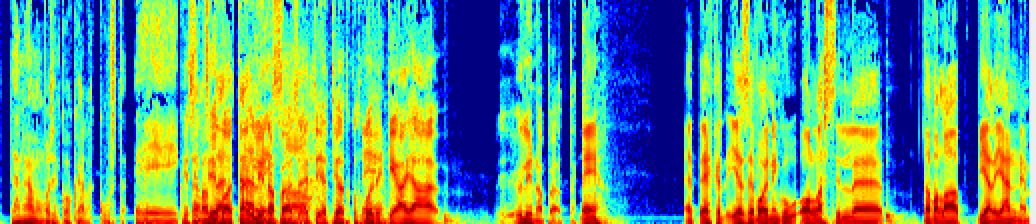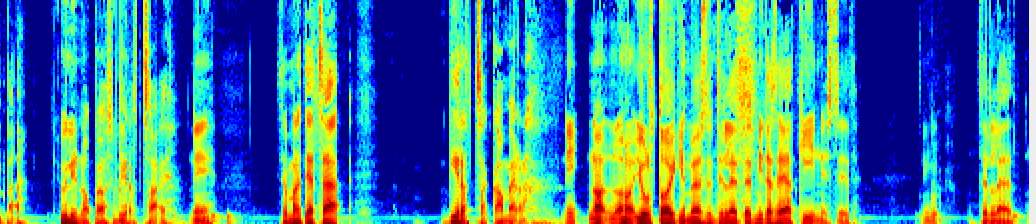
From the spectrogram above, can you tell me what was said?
että tänään mä voisin kokeilla kusta. Ei, kun Ja täällä sitten on voi ei ylinopeus, että, että jotkut Niin. kuitenkin ajaa ylinopeutta. Niin. Et ehkä, ja se voi niinku olla sille tavallaan vielä jännempää. Ylinopeus virtsaaja. Niin. Semmoinen, tiedät sä, virtsakamera. niin no, no, just toikin myös silleen, että, että mitä sä jäät kiinni siitä. Niin kuin, silleen, että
